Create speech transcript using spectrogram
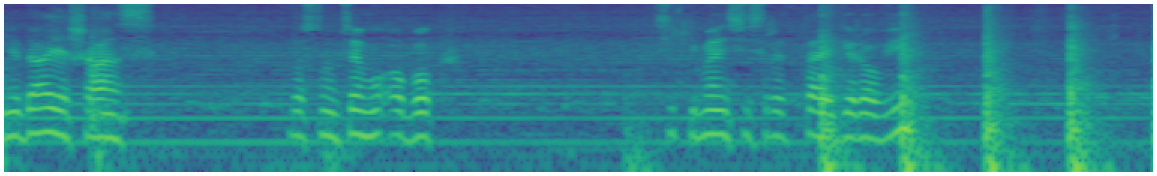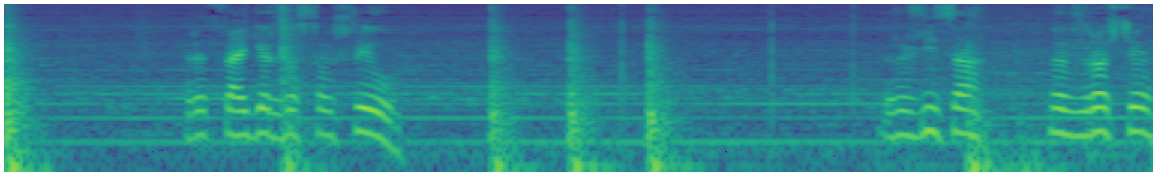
Nie daje szans rosnącemu obok Sikimensis Red Tigerowi. Red Tiger został z tyłu. Różnica we wzroście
